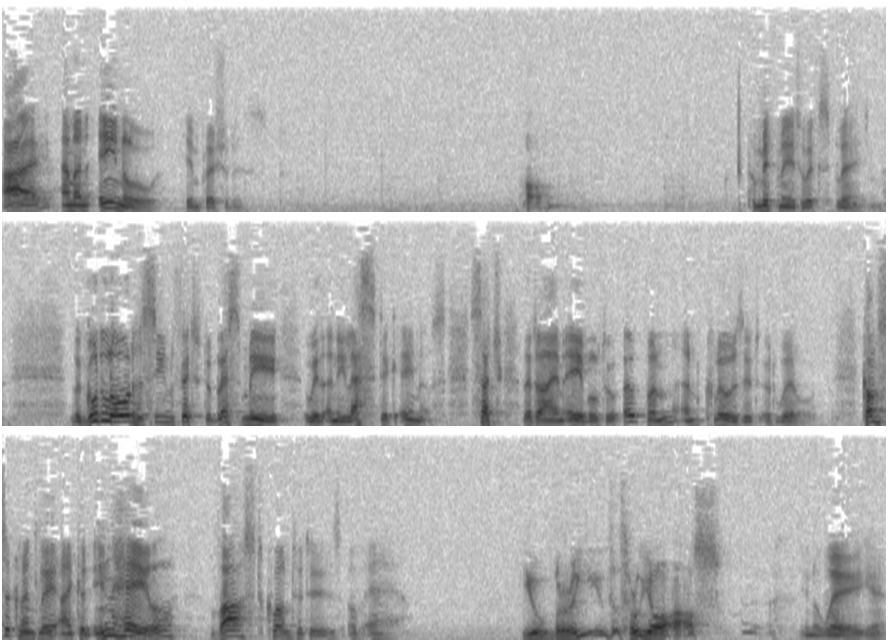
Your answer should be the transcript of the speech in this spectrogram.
I am an anal impressionist. Permit me to explain. The good Lord has seen fit to bless me with an elastic anus, such that I am able to open and close it at will. Consequently, I can inhale vast quantities of air. You breathe through your arse? Uh, in a way, yes.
